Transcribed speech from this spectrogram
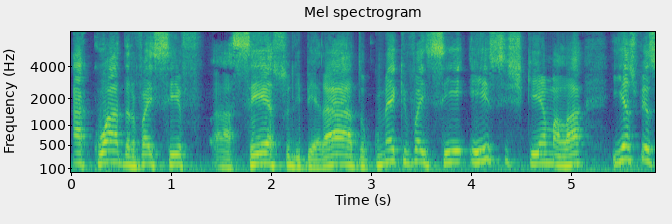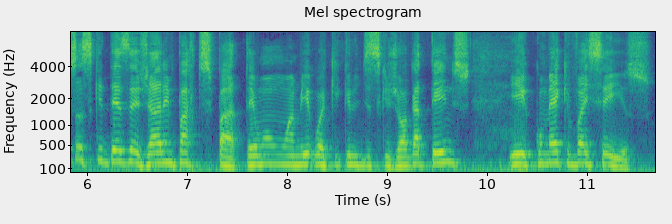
a, quadra vai ser acesso liberado? Como é que vai ser esse esquema lá? E as pessoas que desejarem participar? Tem um, um amigo aqui que ele disse que joga tênis. E como é que vai ser isso?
